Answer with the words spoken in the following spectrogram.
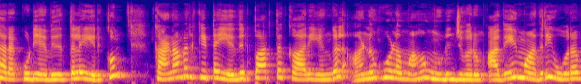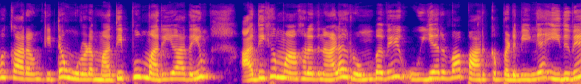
தரக்கூடிய விதத்தில் இருக்கும். கணவர்கிட்ட எதிர்பார்த்த காரியங்கள் அனுகூலமாக முடிஞ்சு வரும். அதே மாதிரி உறவுக்காரவங்க கிட்ட உங்களோட மதிப்பும் மரியாதையும் அதிகமாகிறதுனால ரொம்பவே உயர்வாக பார்க்கப்படுவீங்க. இதுவே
